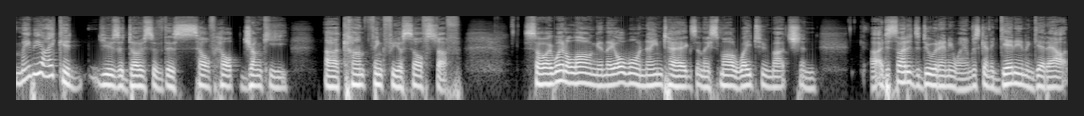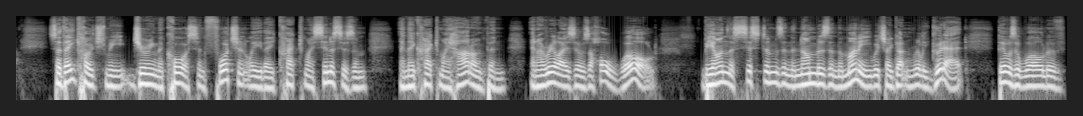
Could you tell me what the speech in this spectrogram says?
maybe I could use a dose of this self-help junkie uh, can't think for yourself stuff. So I went along and they all wore name tags and they smiled way too much. And I decided to do it anyway. I'm just going to get in and get out. So they coached me during the course. And fortunately, they cracked my cynicism and they cracked my heart open. And I realized there was a whole world beyond the systems and the numbers and the money, which I'd gotten really good at. There was a world of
